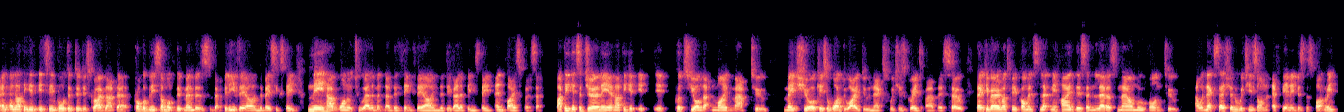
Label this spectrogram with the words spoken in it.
And and I think it, it's important to describe that that probably some of the members that believe they are in the basic state may have one or two element that they think they are in the developing state and vice versa I think it's a journey, and I think it it it puts you on that mind map to make sure. Okay, so what do I do next? Which is great about this. So thank you very much for your comments. Let me hide this and let us now move on to our next session, which is on FP&A business partnering.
